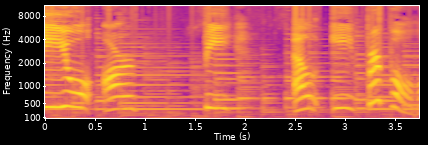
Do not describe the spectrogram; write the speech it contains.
P U R B L E purple.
